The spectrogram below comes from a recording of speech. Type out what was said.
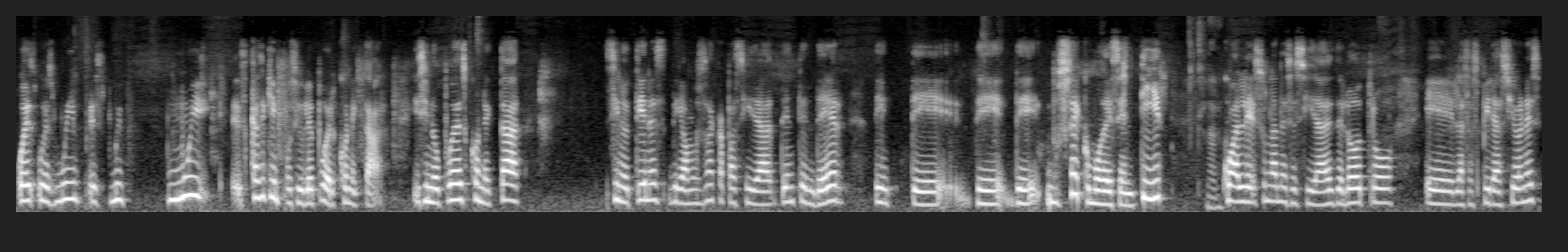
o es, o es muy, es muy, muy, es casi que imposible poder conectar. Y si no puedes conectar, si no tienes, digamos, esa capacidad de entender, de, de, de, de no sé, como de sentir, Claro. cuáles son las necesidades del otro, eh, las aspiraciones,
